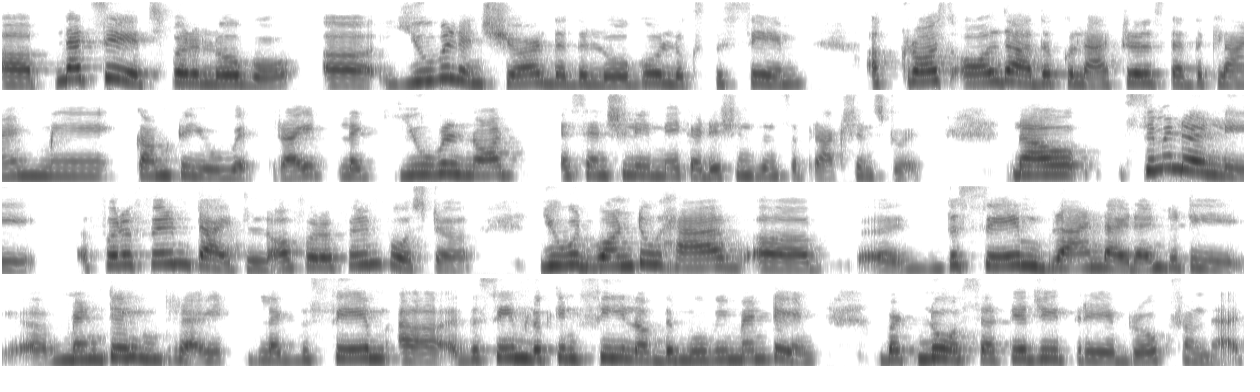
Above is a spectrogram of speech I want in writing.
uh, let's say it's for a logo, uh, you will ensure that the logo looks the same across all the other collaterals that the client may come to you with, right? Like you will not essentially make additions and subtractions to it. Now, similarly, for a film title or for a film poster, you would want to have uh, uh, the same brand identity uh, maintained, right? Like the same uh, the same look and feel of the movie maintained. But no, Satyajit Ray broke from that.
